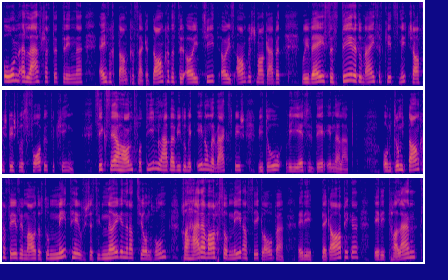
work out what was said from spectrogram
unerlässlich da drinnen, einfach Danke sagen. Danke, dass ihr eure Zeit, euer Engagement gebt, wo ich weiss, dass wenn du im ICF Kids mitschaffst, bist du ein Vorbild für Kinder. Sie sehen anhand von deinem Leben, wie du mit ihnen unterwegs bist, wie du, wie Jesus in dir innen lebt. Und darum danke viel, viel mal, dass du mithilfst, dass die neue Generation kommt, kann heranwachsen und mehr an sie glauben. Ihre Begabungen, ihre Talente,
